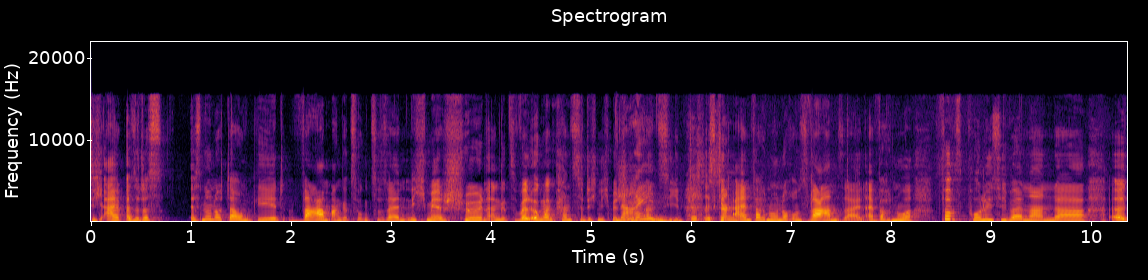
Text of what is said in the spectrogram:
dich ein, also dass es nur noch darum geht, warm angezogen zu sein, nicht mehr schön angezogen, weil irgendwann kannst du dich nicht mehr schön Nein, anziehen. das es geht einfach nur noch ums Warmsein, einfach nur fünf Pullis übereinander, äh,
